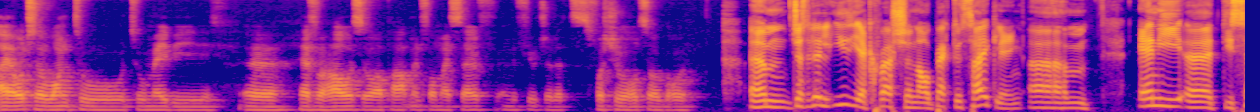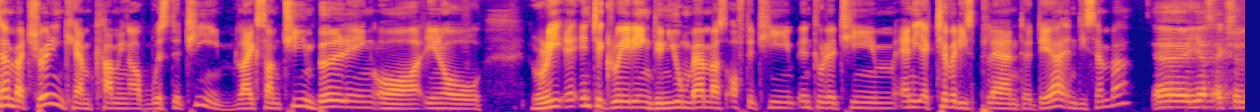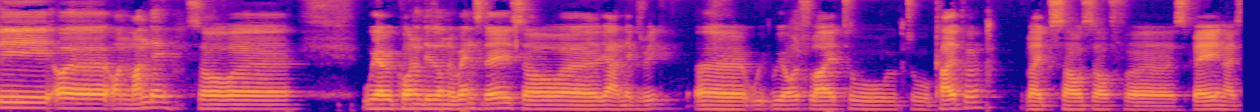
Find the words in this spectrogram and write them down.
I also want to to maybe uh, have a house or apartment for myself in the future. That's for sure also a goal. Um, just a little easier question now. Back to cycling. Um, any uh, December training camp coming up with the team, like some team building or you know, reintegrating the new members of the team into the team? Any activities planned there in December? Uh, yes, actually uh, on Monday. So uh, we are recording this on a Wednesday. So uh, yeah, next week uh, we, we all fly to to Calpe, like south of uh, Spain. I,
